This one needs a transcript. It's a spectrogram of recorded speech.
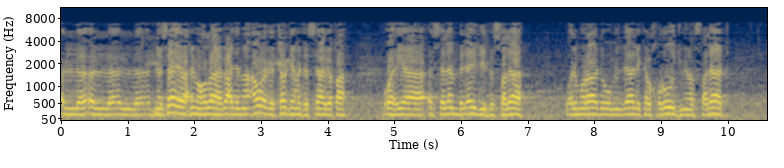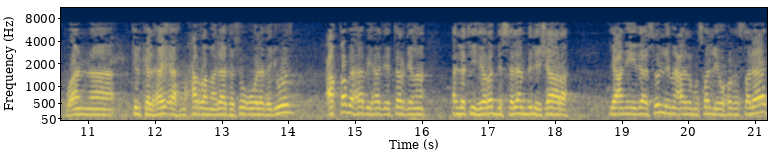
ال ال ال النسائي رحمه الله بعدما أورد الترجمة السابقة وهي السلام بالأيدي في الصلاة والمراد من ذلك الخروج من الصلاة وأن تلك الهيئة محرمة لا تسوغ ولا تجوز عقبها بهذه الترجمة التي هي رد السلام بالإشارة. يعني إذا سلم على المصلي وهو في الصلاة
